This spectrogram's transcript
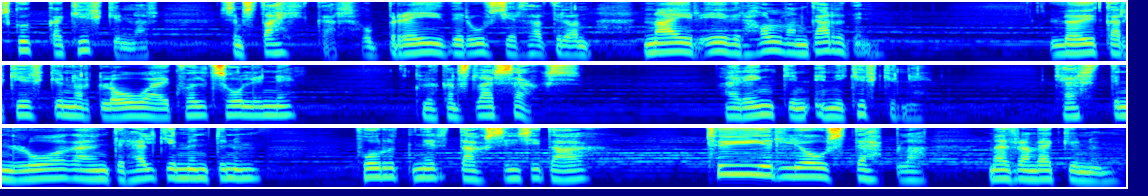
skuggakirkjunar sem stækkar og breyðir úr sér þar til hann nær yfir halvan garðin. Laukar kirkjunar glóa í kvöldsólinni, klukkan slær sex. Það er enginn inn í kirkjunni. Kertin loga undir helgimundunum, fórnir dagsins í dag, týr ljós stepla með fram veggjunum.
